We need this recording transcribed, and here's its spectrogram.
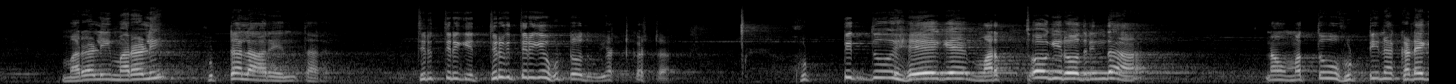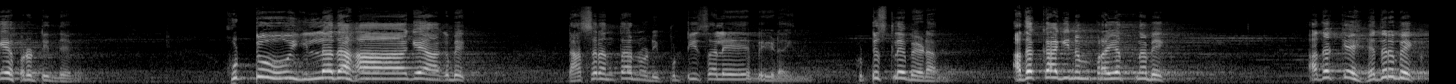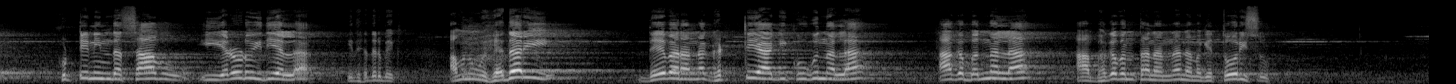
ಮರಳಿ ಮರಳಿ ಹುಟ್ಟಲಾರೆ ಅಂತಾರೆ. ತಿರುಗಿ ತಿರುಗಿ ತಿರುಗಿ ಹುಟ್ಟೋದು ಎಷ್ಟು ಕಷ್ಟ. ಹುಟ್ಟಿದ್ದು ಹೇಗೆ ಮರ್ತೋಗಿರೋದ್ರಿಂದ ನಾವು ಮತ್ತು ಹುಟ್ಟಿನ ಕಡೆಗೆ ಹೊರಟಿದ್ದೇವೆ. ಹುಟ್ಟು ಇಲ್ಲದ ಹಾಗೆ ಆಗಬೇಕು. ದಾಸರಂತ ನೋಡಿ, ಪುಟ್ಟಿಸಲೇ ಬೇಡ ಇನ್ನು. ಹುಟ್ಟಿಸ್ಲೇ ಬೇಡ ಅದಕ್ಕಾಗಿ ನಮ್ಮ ಪ್ರಯತ್ನ ಬೇಕು. ಅದಕ್ಕೆ ಹೆದರಬೇಕು. ಹುಟ್ಟಿನಿಂದ ಸಾವು ಈ ಎರಡು ಇದೆಯಲ್ಲ ಇದು ಹೆದರ್ಬೇಕು. ಅವನು ಹೆದರಿ ದೇವರನ್ನು ಗಟ್ಟಿಯಾಗಿ ಕೂಗುನಲ್ಲ, ಆಗ ಬಂದಲ್ಲ, ಆ ಭಗವಂತನನ್ನು ನಮಗೆ ತೋರಿಸು.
